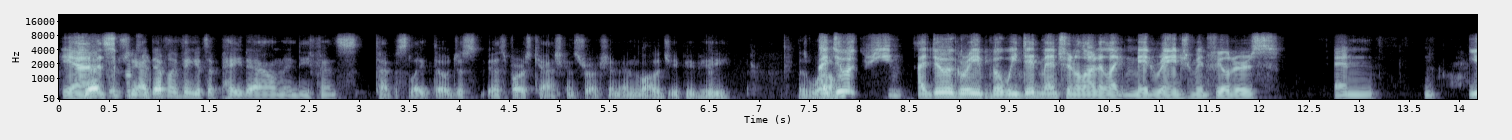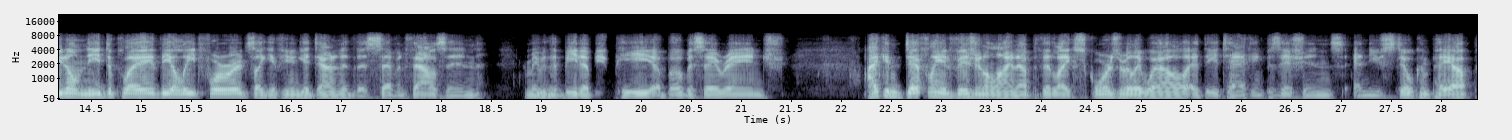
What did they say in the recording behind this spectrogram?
yeah. yeah, it's interesting. I definitely think it's a pay down in defense type of slate, though, just as far as cash construction and a lot of GPP as well. I do agree. I do agree, but we did mention a lot of like mid-range midfielders, and you don't need to play the elite forwards. Like if you can get down into the seven thousand, or maybe Mhm. the BWP, a Bobase range, I can definitely envision a lineup that like scores really well at the attacking positions, and you still can pay up.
